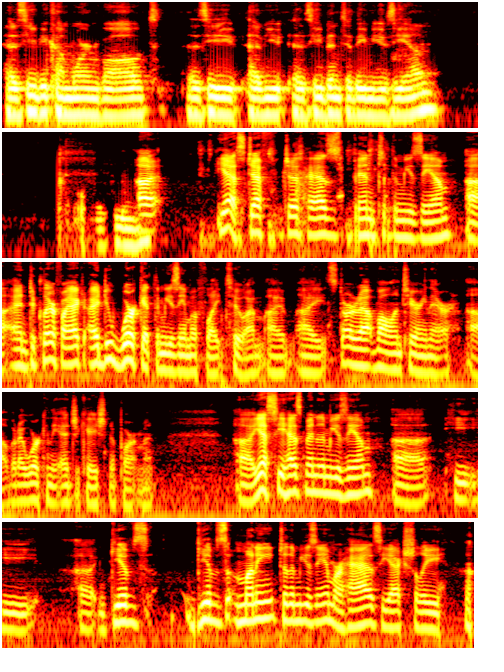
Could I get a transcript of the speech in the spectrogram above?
Has he become more involved? Has he have you has he been to the museum? Uh, yes, Jeff Jeff has been to the museum. Uh, and to clarify, I, I, do work at the Museum of Flight too. I'm, I I started out volunteering there, uh, but I work in the education department. Uh, yes, he has been to the museum. Uh, he he uh, gives gives money to the museum, or has he actually?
